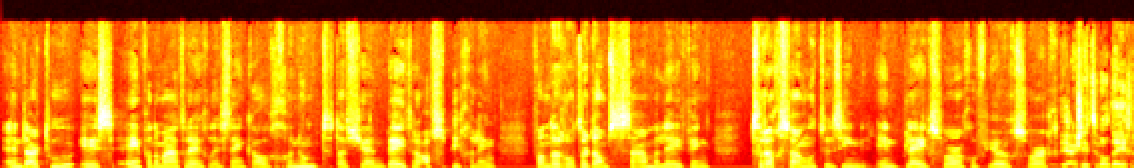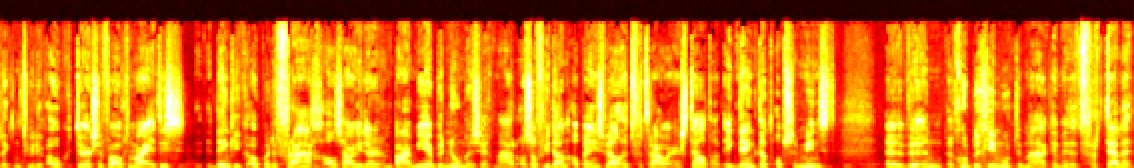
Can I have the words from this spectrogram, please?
En daartoe is een van de maatregelen is denk ik al genoemd... dat je een betere afspiegeling van de Rotterdamse samenleving terug zou moeten zien in pleegzorg of jeugdzorg. Er zitten wel degelijk natuurlijk ook Turkse voogden... maar het is denk ik ook maar de vraag... al zou je er een paar meer benoemen, zeg maar... alsof je dan opeens wel het vertrouwen hersteld had. Ik denk dat op zijn minst uh, we een, goed begin moeten maken... met het vertellen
